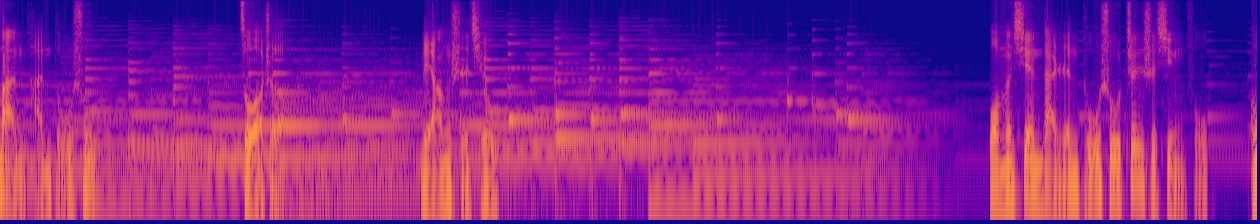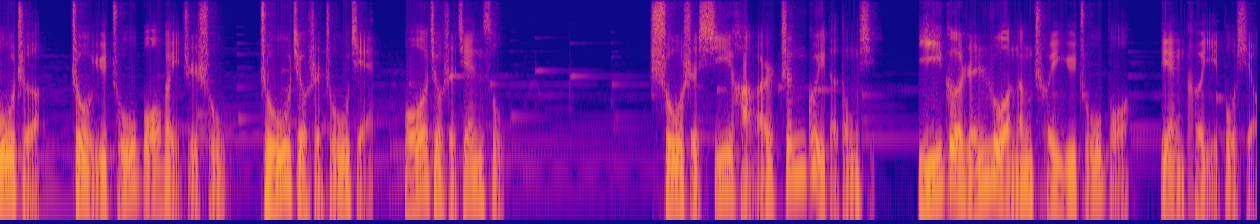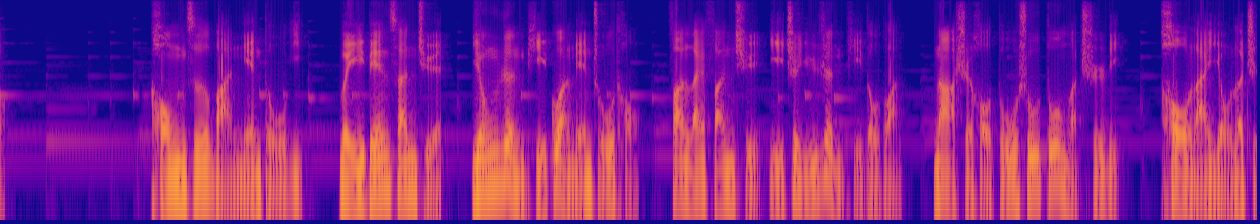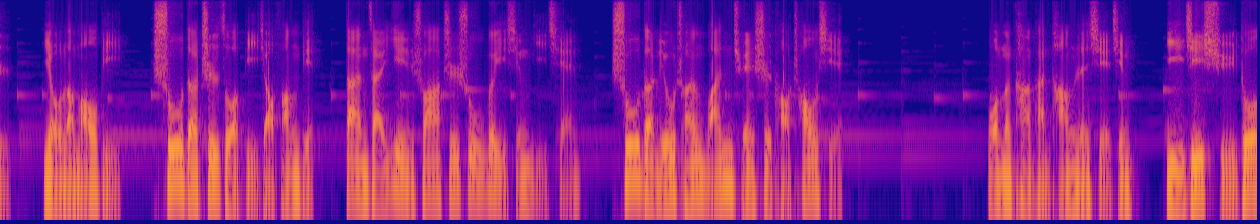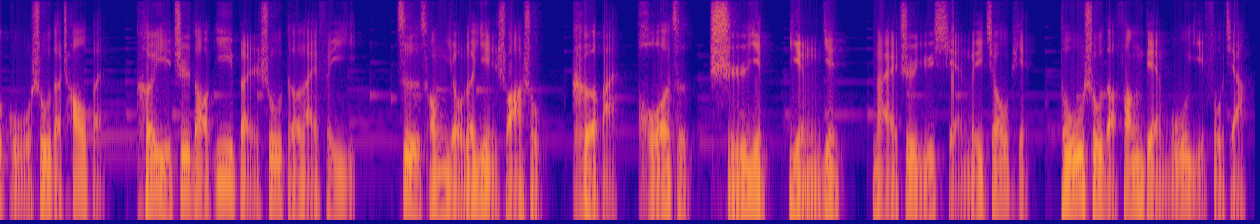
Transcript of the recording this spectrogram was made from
漫谈读书，作者梁实秋。我们现代人读书真是幸福。古者著于竹帛谓之书，竹就是竹简，帛就是笺素。书是稀罕而珍贵的东西，一个人若能垂于竹帛，便可以不朽。孔子晚年读易，韦编三绝，用刃皮贯连竹筒，翻来翻去，以至于刃皮都断了。那时候读书多么吃力！后来有了纸，有了毛笔。书的制作比较方便，但在印刷之术未行以前，书的流传完全是靠抄写。我们看看唐人写经以及许多古书的抄本，可以知道一本书得来非易。自从有了印刷术、刻板、活字、石印、影印，乃至于显微胶片，读书的方便无以复加。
